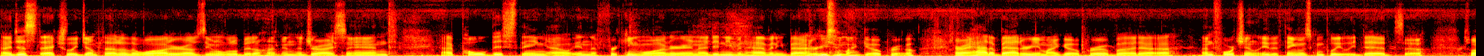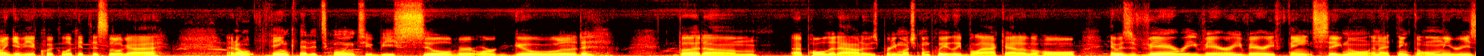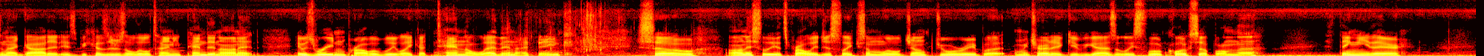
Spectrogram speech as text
I just actually jumped out of the water. I was doing a little bit of hunting in the dry sand. I pulled this thing out in the freaking water and I didn't even have any batteries in my GoPro. Or I had a battery in my GoPro, but uh, unfortunately the thing was completely dead. So just want to give you a quick look at this little guy. I don't think that it's going to be silver or gold, but um, I pulled it out. It was pretty much completely black out of the hole. It was very, very, very faint signal, and I think the only reason I got it is because there's a little tiny pendant on it. It was reading probably like a 10, 11, I think. So honestly, it's probably just like some little junk jewelry, but let me try to give you guys at least a little close up on the thingy there.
